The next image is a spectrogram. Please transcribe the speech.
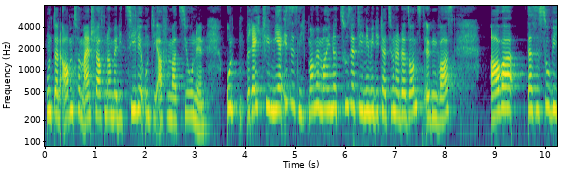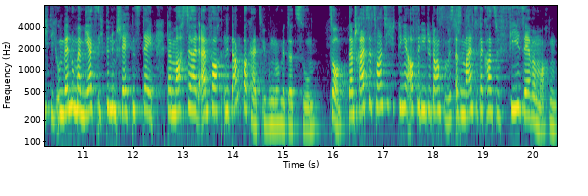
Und dann abends beim Einschlafen nochmal die Ziele und die Affirmationen. Und recht viel mehr ist es nicht. Manchmal mache ich nur zusätzlich eine Meditation oder sonst irgendwas. Aber das ist so wichtig. Und wenn du mal merkst, ich bin im schlechten State, dann machst du halt einfach eine Dankbarkeitsübung noch mit dazu. So, dann schreibst du 20 Dinge auf, für die du dankbar bist. Also meinst du, da kannst du viel selber machen.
